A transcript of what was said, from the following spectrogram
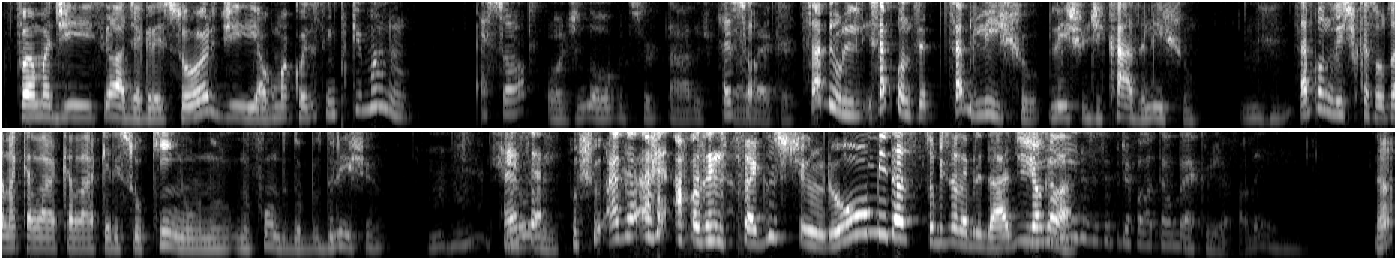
fama de, sei lá, de agressor, de alguma coisa assim. Porque, mano, é só Ou de louco, de surtado, tipo É só- Becker. Sabe o sabe quando você sabe lixo, lixo de casa, lixo? Uhum. Sabe quando o lixo fica soltando aquela, aquela aquele suquinho no, no fundo do, do lixo? Uhum. Essa é o chu, a, a fazenda pega o churume da subcelebridade e joga lá. Não sei se você podia falar até o Becker, já falei. Não?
